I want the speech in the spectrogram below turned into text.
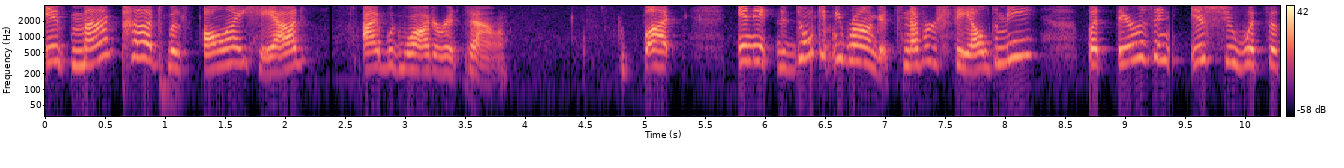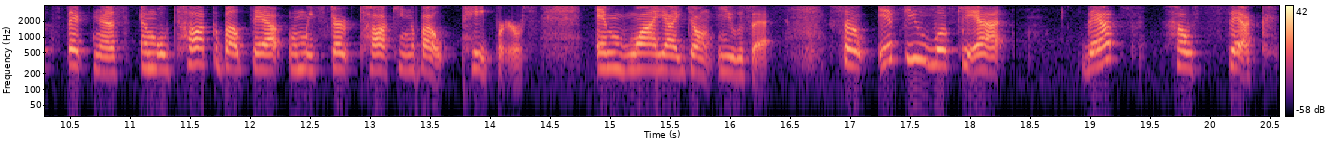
If Mod Podge was all I had, I would water it down. But, and it, don't get me wrong, it's never failed me, but there's an issue with the thickness, and we'll talk about that when we start talking about papers and why I don't use it. So if you look at, that's how thick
